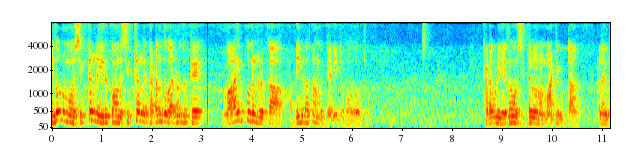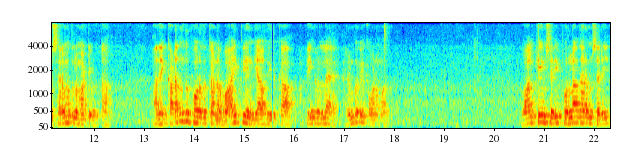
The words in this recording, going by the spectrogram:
ஏதோ நம்ம ஒரு சிக்கலில் இருக்கோம் அந்த சிக்கலில் கடந்து வர்றதுக்கு வாய்ப்புகள் இருக்கா அப்படிங்கிறத தான் நம்ம தேடிட்டு இருக்கோம் ஒரு ஒருத்தரும். கடவுள் ஏதோ ஒரு சிக்கல் நம்ம மாட்டி விட்டான் அல்லது ஒரு சிரமத்தில் மாட்டி விட்டான். அதை கடந்து போகிறதுக்கான வாய்ப்பு எங்கேயாவது இருக்கா அப்படிங்கிறதுல ரொம்பவே கவனமாக இருக்கும் வாழ்க்கையும் சரி பொருளாதாரம் சரி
